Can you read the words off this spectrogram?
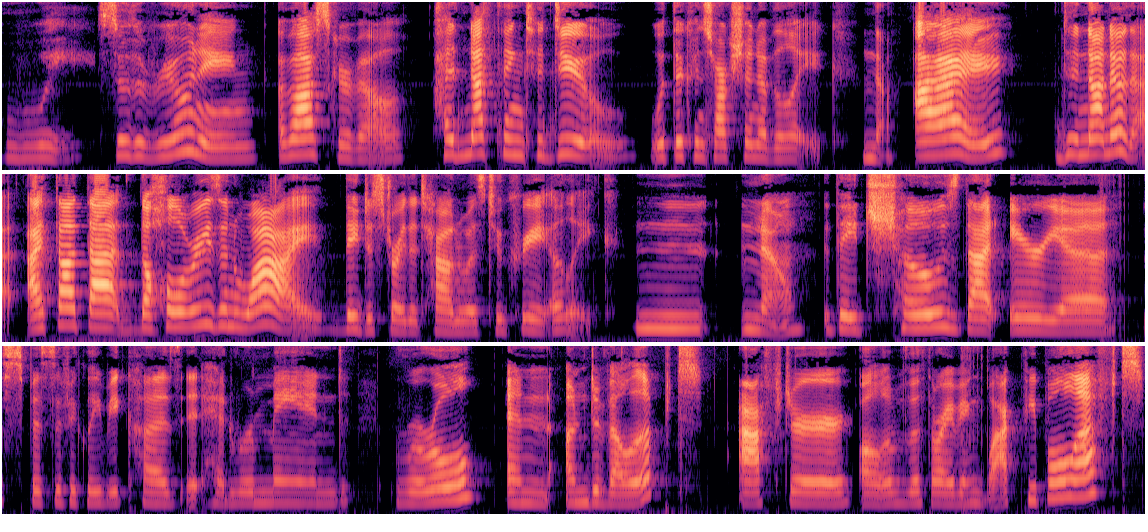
Wait, so the ruining of Oscarville had nothing to do with the construction of the lake? No. I did not know that. I thought that the whole reason why they destroyed the town was to create a lake. No. They chose that area specifically because it had remained rural and undeveloped after all of the thriving black people left.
